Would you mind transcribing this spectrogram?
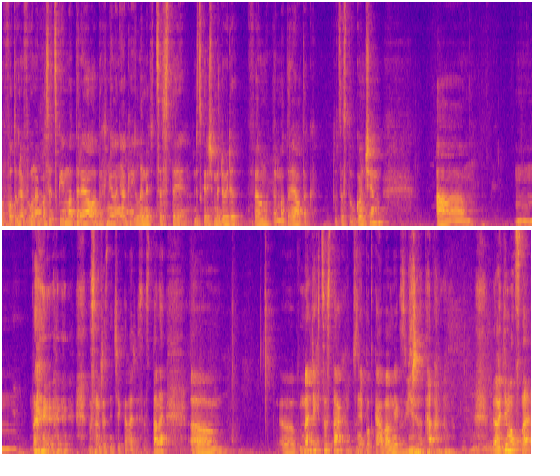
Fotografuju na klasický materiál, abych měla nějaký limit cesty. Vždycky, když mi dojde film, ten materiál, tak tu cestu ukončím. A mm, to jsem přesně čekala, že se stane. Um, na těch cestách různě potkávám jak zvířata, lidi moc ne.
